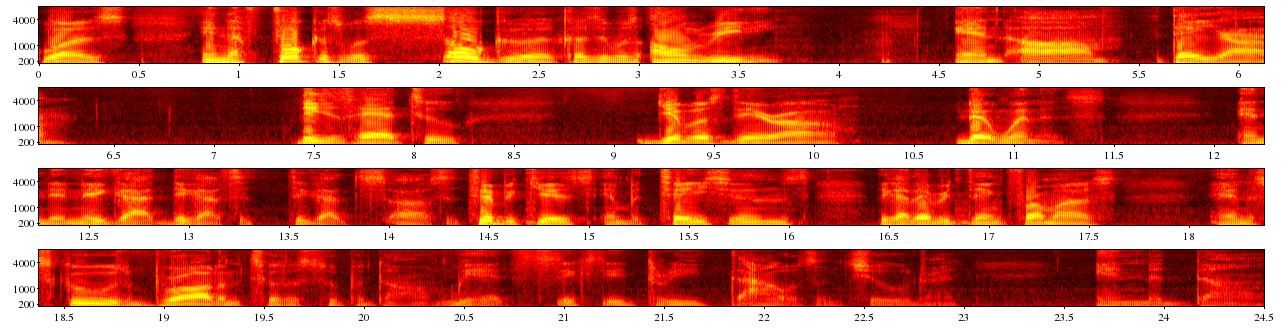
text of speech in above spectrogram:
was, and the focus was so good because it was on reading, and um, they um, they just had to give us their uh, their winners and then they got they got they got uh, certificates, invitations. They got everything from us, and the schools brought them to the Superdome. We had sixty three thousand children in the dome.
